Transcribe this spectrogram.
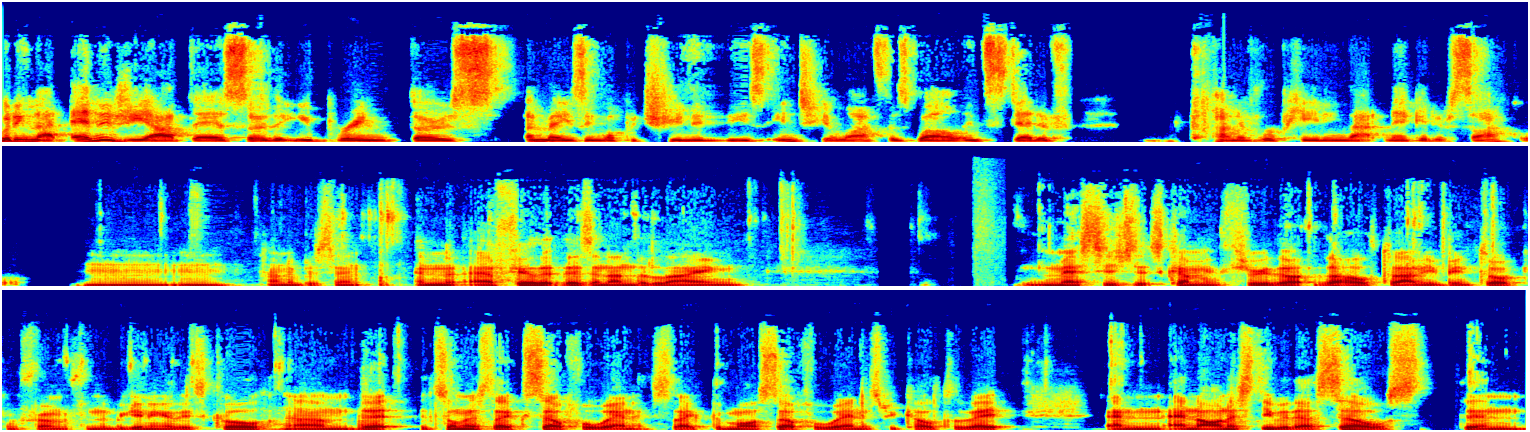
putting that energy out there so that you bring those amazing opportunities into your life as well instead of kind of repeating that negative cycle Mm-hmm. Hundred percent, and I feel that there's an underlying message that's coming through the, the whole time you've been talking from from the beginning of this call. Um, that it's almost like self awareness. Like the more self awareness we cultivate, and and honesty with ourselves, then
